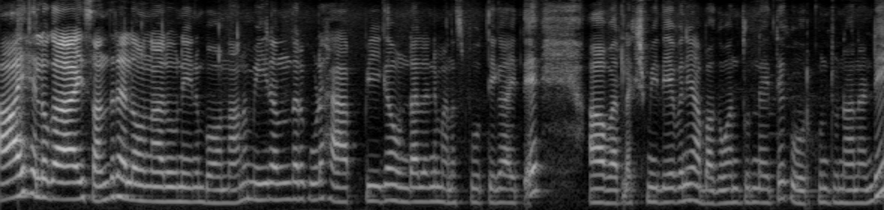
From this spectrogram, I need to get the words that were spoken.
హాయ్ హలో గాయ్స్. అందరూ ఎలా ఉన్నారు? నేను బాగున్నాను. మీరందరూ కూడా హ్యాపీగా ఉండాలని మనస్ఫూర్తిగా అయితే ఆ వరలక్ష్మీదేవిని ఆ భగవంతుని అయితే కోరుకుంటున్నానండి.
